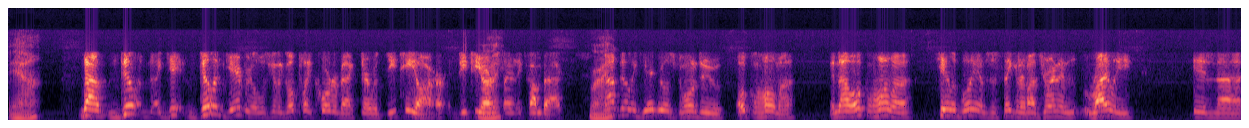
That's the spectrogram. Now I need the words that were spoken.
Yeah. Now, Dylan, Dillon Gabriel was going to go play quarterback there with DTR. DTR Right. decided to come back. Now Right. Dillon Gabriel's going to Oklahoma, and now Oklahoma, Caleb Williams is thinking about joining Riley in uh,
